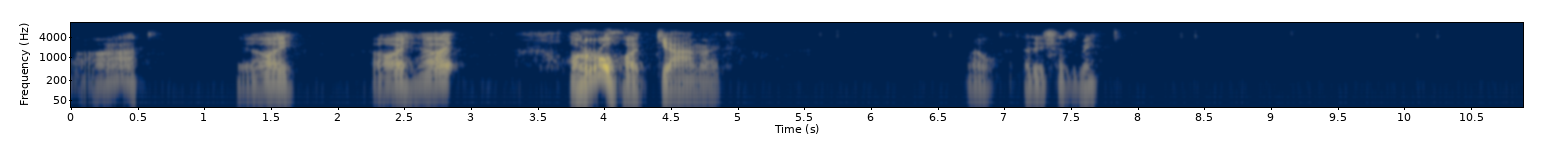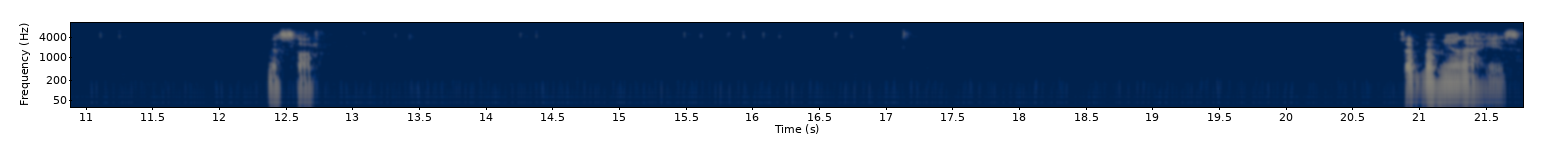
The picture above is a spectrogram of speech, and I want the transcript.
Hát... Jaj! Jaj, jaj! A rohadjál meg! Jó, ez is ez mi? Mi És ebben mi a nehéz?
